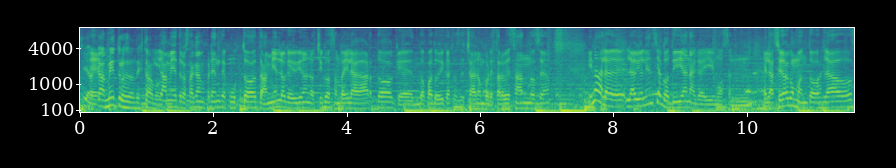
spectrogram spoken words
Sí, acá a eh, metros de donde estamos. A metros, acá enfrente justo. También lo que vivieron los chicos en Rey Lagarto, que dos patubicas los echaron por estar besándose. Y nada, la, violencia cotidiana que vivimos en, la ciudad como en todos lados,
